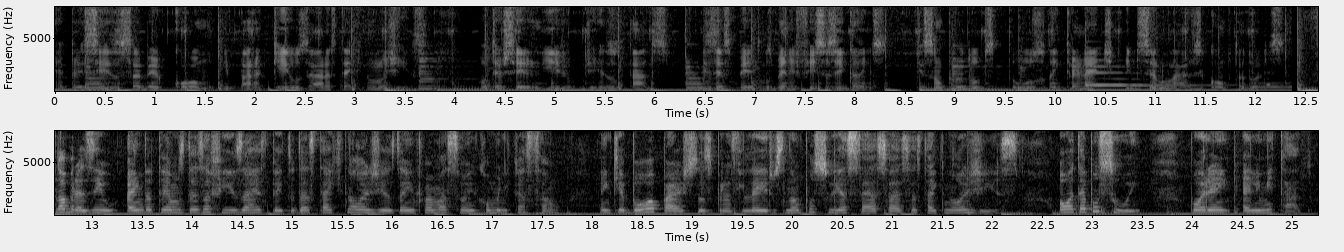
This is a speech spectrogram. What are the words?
É preciso saber como e para que usar as tecnologias. O terceiro nível de resultados diz respeito aos benefícios e ganhos, que são produtos do uso da internet e dos celulares e computadores. No Brasil, ainda temos desafios a respeito das tecnologias da informação e comunicação, em que boa parte dos brasileiros não possui acesso a essas tecnologias, ou até possuem, porém é limitado.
